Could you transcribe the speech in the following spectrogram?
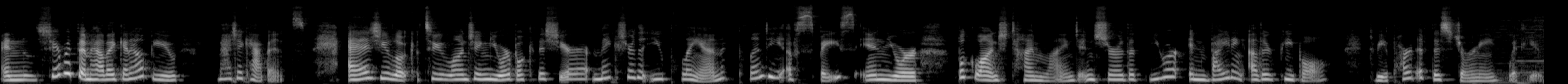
and share with them how they can help you, magic happens. As you look to launching your book this year, make sure that you plan plenty of space in your book launch timeline to ensure that you are inviting other people to be a part of this journey with you.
